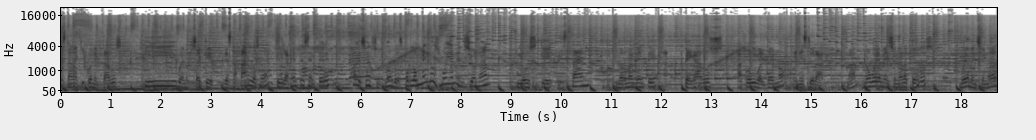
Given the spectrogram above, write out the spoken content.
están aquí conectados y bueno, pues hay que destaparlos, ¿no? Que la gente se entere cuáles son sus nombres. Por lo menos voy a mencionar los que están normalmente pegados a código alterno en este horario. No voy a mencionar a todos, voy a mencionar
